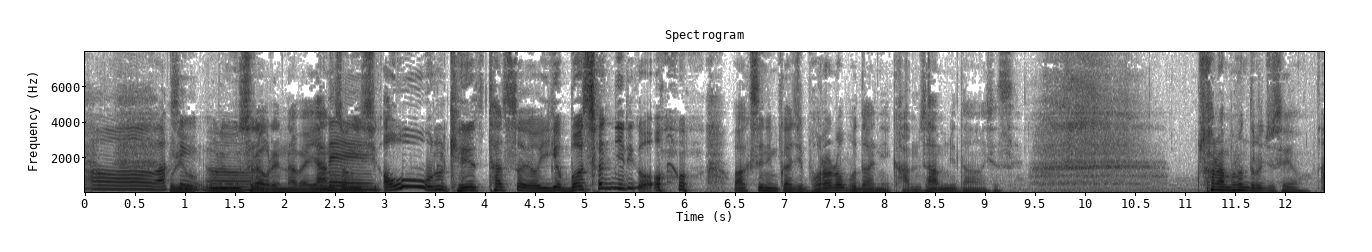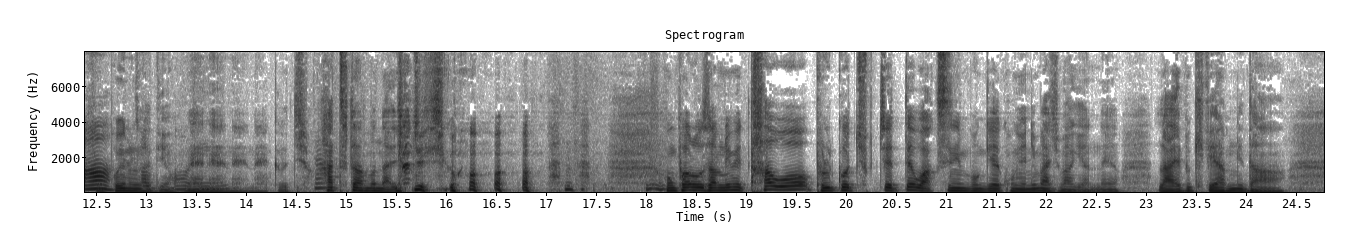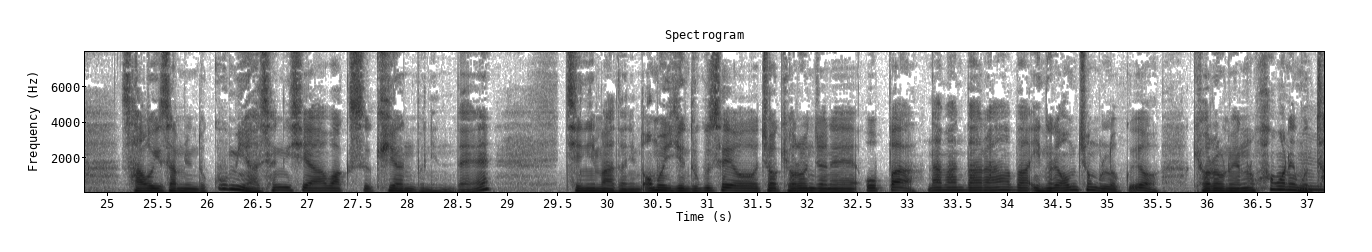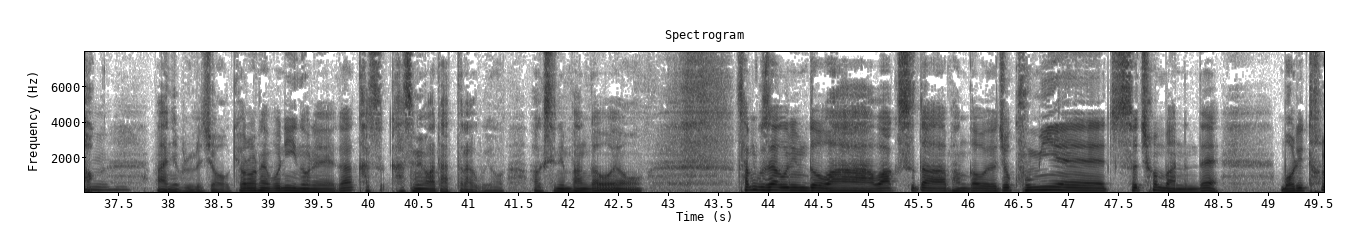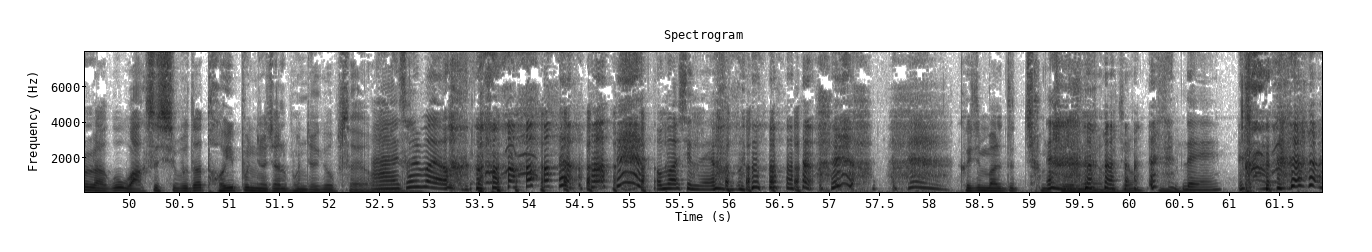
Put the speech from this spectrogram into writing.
어, 왁싱. 우리, 우리 어. 웃으라 그랬나 봐요. 양성희 네. 씨. 어우, 오늘 개 탔어요. 이게 무슨 일이고. 왁스님까지 보라로 보다니 감사합니다. 하셨어요. 손 한번 흔들어 주세요. 아, 보이는 저, 라디오. 어, 네네네네. 네. 그렇죠. 하트도 한번 날려주시고. 0853님이 타워 불꽃 축제 때 왁스님 본 게 공연이 마지막이었네요. 라이브 기대합니다. 4523님도 꿈이야, 생시야, 왁스 귀한 분인데. 지니마더님, 어머, 이게 누구세요? 저 결혼 전에 오빠, 나만 바라봐. 이 노래 엄청 불렀고요. 결혼 후에는 황혼의 문턱. 음. 많이 부르죠. 결혼해보니 이 노래가 가슴, 가슴에 와 닿더라고요. 왁스님 반가워요. 3949님도 와 왁스다 반가워요. 저 구미에서 처음 봤는데 머리 털나고 왁스 씨보다 더 이쁜 여자를 본 적이 없어요. 아 설마요. 너무 맛있네요. 거짓말도 참 좋네요, 그죠? 음. 네.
